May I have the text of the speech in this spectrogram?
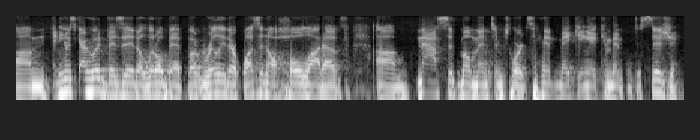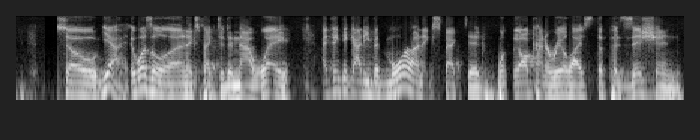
Um, and he was a guy who had visited a little bit, but really there wasn't a whole lot of um, massive momentum towards him making a commitment decision. So, yeah, it was a little unexpected in that way. I think it got even more unexpected when we all kind of realized the position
